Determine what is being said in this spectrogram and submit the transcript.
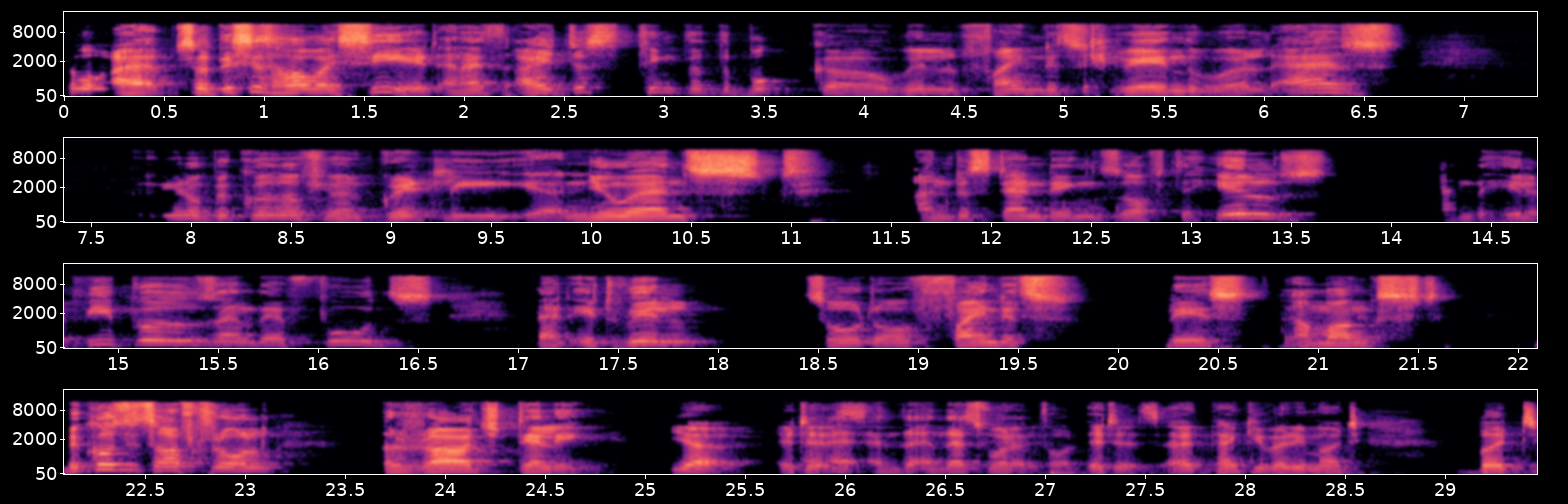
so, I, so this is how I see it, and I, th- I just think that the book uh, will find its way in the world as, you know, because of your greatly uh, nuanced understandings of the hills and the hill peoples and their foods, that it will sort of find its place amongst, because it's after all a Raj telling. Yeah, it is. And, and that's what I thought. It is. Uh, thank you very much. But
